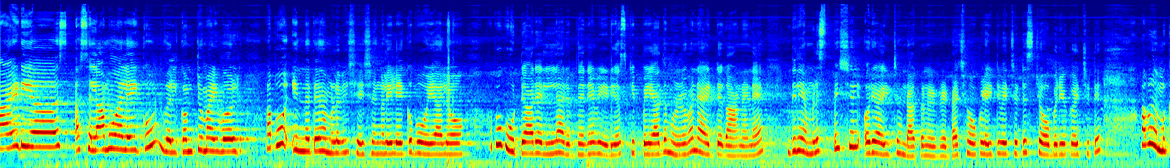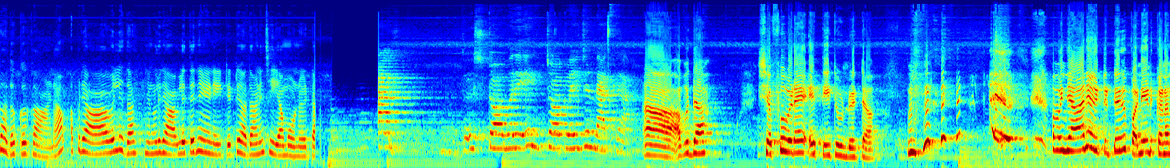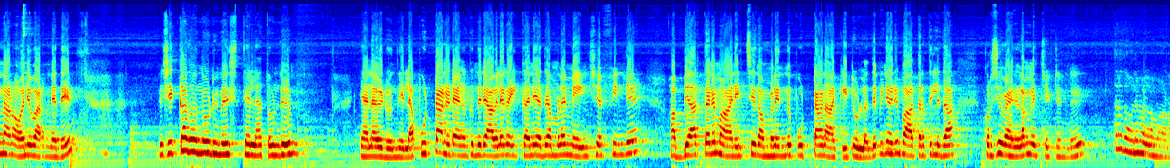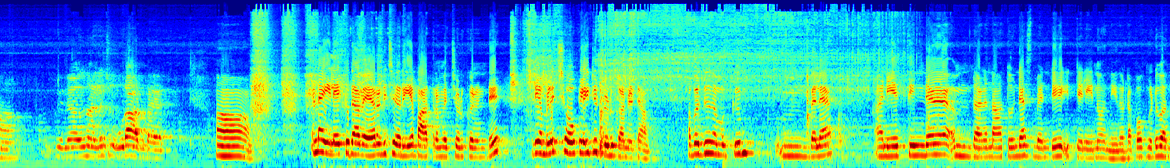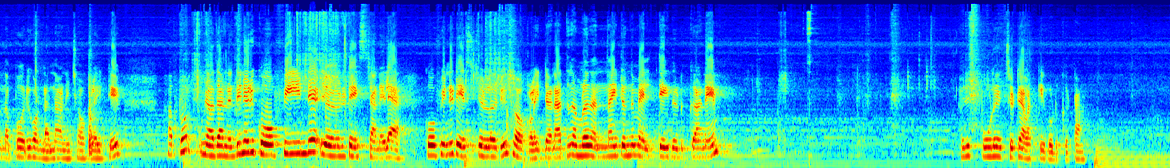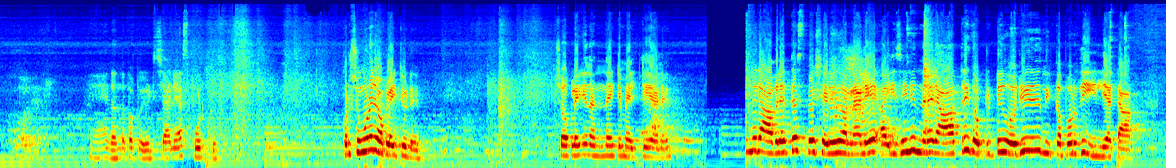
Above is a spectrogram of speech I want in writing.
Hi dears അസ്സലാമു അലൈക്കും welcome to my world അപ്പോൾ ഇന്നത്തെ നമ്മൾ വിശേഷങ്ങളിലേക്ക് പോയാലോ? അപ്പോൾ കൂട്ടുകാരെല്ലാവരും തന്നെ വീഡിയോ സ്കിപ്പ് ചെയ്യാതെ മുഴുവനായിട്ട് കാണണേ. ഇതിൽ നമ്മൾ സ്പെഷ്യൽ ഒരു ഐറ്റം ഉണ്ടാക്കുന്നുണ്ട് കേട്ടോ. ചോക്ലേറ്റ് വെച്ചിട്ട് സ്ട്രോബെറി ഒക്കെ വെച്ചിട്ട്. അപ്പോൾ നമുക്ക് അതൊക്കെ കാണാം. അപ്പോൾ രാവിലെ ഇതാ ഞങ്ങൾ രാവിലെ തന്നെ എണീറ്റിട്ട് അതാണ് ചെയ്യാൻ പോകുന്നത് കേട്ടോ. സ്ട്രോബെറി ചോക്ലേറ്റ് ഉണ്ടാക്കുക ആ അപ്പോൾ ഇതാ ഷെഫ് ഇവിടെ എത്തിയിട്ടുണ്ട് കേട്ടോ. അപ്പൊ ഞാൻ ഇട്ടിട്ട് പണിയെടുക്കണം എന്നാണ് ഓന് പറഞ്ഞത്. പക്ഷെ അതൊന്നും ഇടുന്നത് ഇഷ്ടമല്ലാത്തതുകൊണ്ട് ഞാൻ ഇടുന്നില്ല. പുട്ടാണ് ഞങ്ങൾക്ക് ഇന്ന് രാവിലെ കഴിക്കാൻ. അത് നമ്മളെ മെയിൻ ഷെഫിന്റെ അഭ്യർത്ഥന മാനിച്ച് നമ്മൾ ഇന്ന് പുട്ടാണ് ആക്കിയിട്ടുള്ളത്. പിന്നെ ഒരു പാത്രത്തിൽ ഇതാ കുറച്ച് വെള്ളം വെച്ചിട്ടുണ്ട്. എത്ര തോനെ വെള്ളം വേണോ? പിന്നെ അത് നല്ല ചൂടാവണ്ടേ? ആ. അതിലേക്ക് ഇതാ വേറൊരു ചെറിയ പാത്രം വെച്ച് കൊടുക്കുന്നുണ്ട്. ഇത് നമ്മൾ ചോക്ലേറ്റ് ഇട്ട് കൊടുക്കാണ് കേട്ടോ അപ്പോൾ ഇത് നമുക്ക് വില അനിയത്തിന്റെ എന്താണ് നാത്തൂന്റെ ഹസ്ബൻഡ് ഇറ്റലിയിൽ നിന്ന് വന്നിരുന്നു കേട്ടോ. അപ്പോൾ ഇങ്ങോട്ട് വന്നപ്പോൾ ഒരു കൊണ്ടുവന്നാണ് ചോക്ലേറ്റ്. അപ്പോൾ അതാണ് ഇതിനൊരു കോഫീന്റെ ഒരു ടേസ്റ്റാണ് അല്ലേ? കോഫീന്റെ ടേസ്റ്റ് ഉള്ള ഒരു ചോക്ലേറ്റ് ആണ്. അത് നമ്മൾ നന്നായിട്ടൊന്ന് മെൽറ്റ് ചെയ്തെടുക്കുകയാണേ ഒരു സ്പൂൺ വെച്ചിട്ട് ഇളക്കി കൊടുക്കട്ടോ ഏ ഇതെന്താ ഇപ്പൊ പേടിച്ചാൽ ആ സ്പൂർക്ക് കുറച്ചും കൂടെ ചോക്ലേറ്റ് ഇട്. ചോക്ലേറ്റ് നന്നായിട്ട് മെൽറ്റ് ചെയ്യാണ്. ഇന്ന് രാവിലത്തെ സ്പെഷ്യൽ എന്ന് പറഞ്ഞാൽ ഐസിന് ഇന്നലെ രാത്രി തൊട്ടിട്ട് ഒരു നിക്കപ്പുറതി ഇല്ല കേട്ടാ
